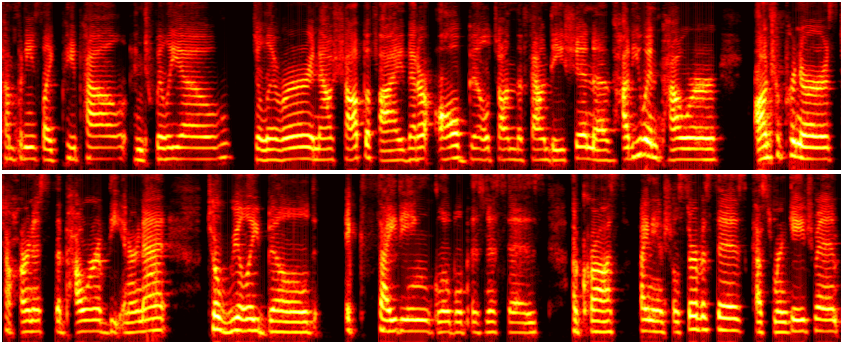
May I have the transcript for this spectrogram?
companies like PayPal and Twilio, Deliverr, and now Shopify that are all built on the foundation of how do you empower entrepreneurs to harness the power of the internet to really build exciting global businesses across financial services, customer engagement,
